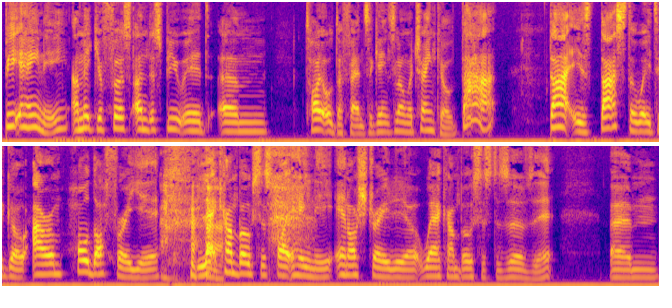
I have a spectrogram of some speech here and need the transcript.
beat Haney and make your first undisputed um, title defense against Lomachenko. That that is that's the way to go. Arum, hold off for a year. Let Kambosos fight Haney in Australia where Kambosos deserves it. Um,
